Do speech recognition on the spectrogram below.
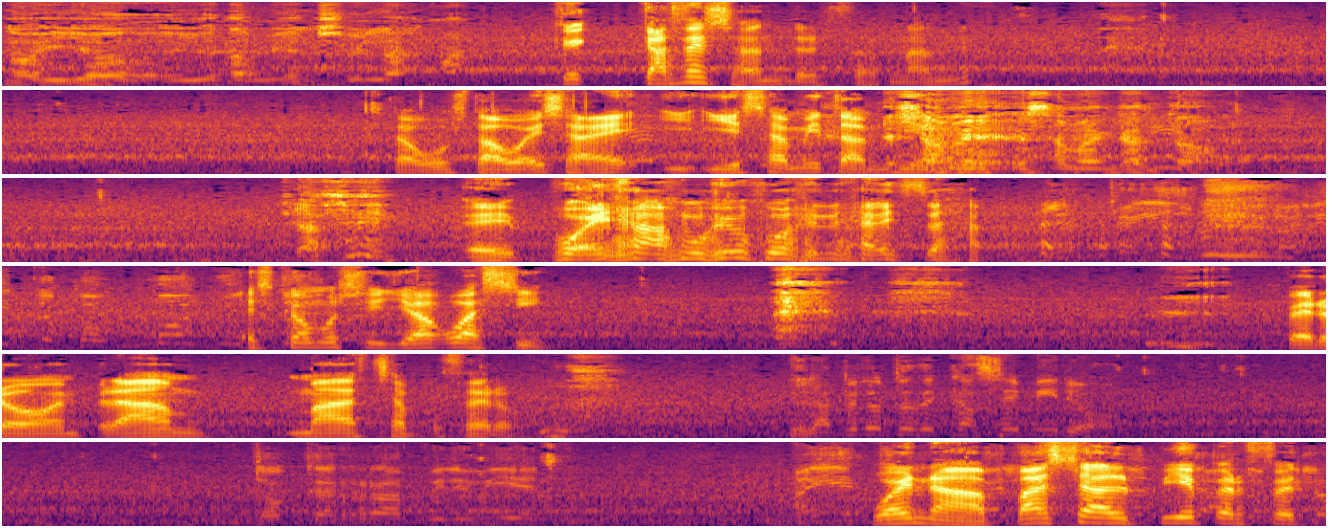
No, y yo, yo también soy la ¿Qué, qué haces, Andrés Fernández? Te ha gustado esa, ¿eh? Y, y esa a mí también. Esa me, esa me ha encantado. ¿Qué hace? Eh, buena, muy buena esa. Es como si yo hago así, pero en plan más chapucero. La pelota de Casemiro. Toca rápido y bien. Buena, pasa al pie perfecto.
